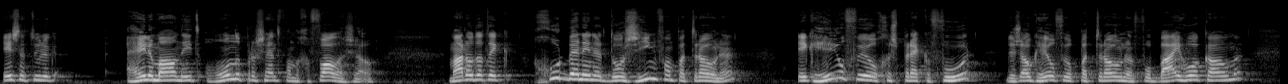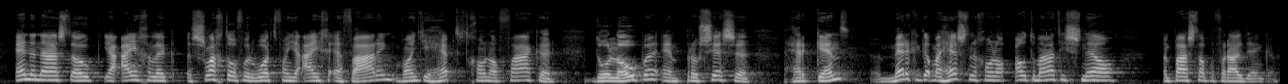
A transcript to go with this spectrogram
Is natuurlijk helemaal niet 100% van de gevallen zo. Maar doordat ik goed ben in het doorzien van patronen, ik heel veel gesprekken voer, dus ook heel veel patronen voorbij hoor komen. En daarnaast ook ja, eigenlijk een slachtoffer wordt van je eigen ervaring, want je hebt het gewoon al vaker doorlopen en processen herkend. Merk ik dat mijn hersenen gewoon al automatisch snel een paar stappen vooruit denken.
